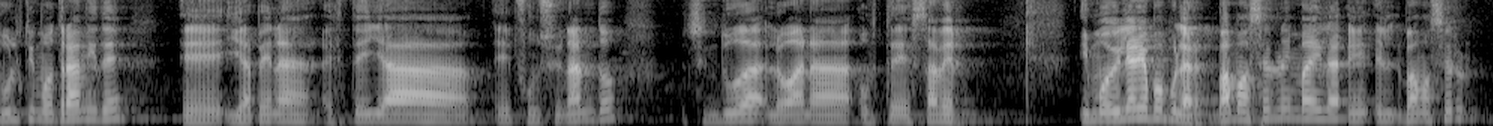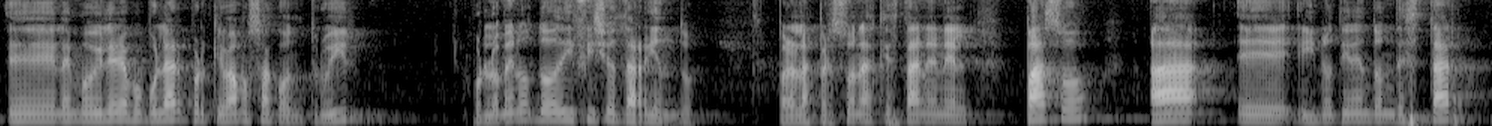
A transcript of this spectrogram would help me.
último trámite y apenas esté ya funcionando, sin duda lo van a ustedes saber. Inmobiliaria popular. Vamos a hacer, eh, vamos a hacer eh, la inmobiliaria popular porque vamos a construir por lo menos dos edificios de arriendo para las personas que están en el paso eh, y no tienen dónde estar.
